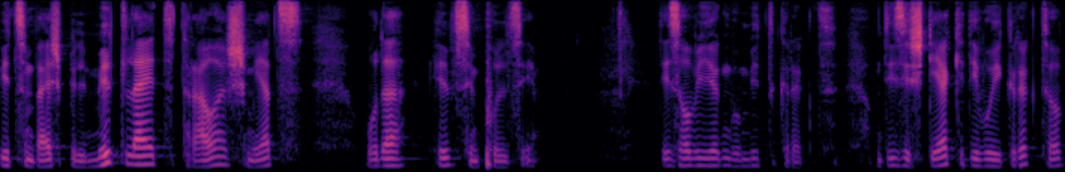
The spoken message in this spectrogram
wie zum Beispiel Mitleid, Trauer, Schmerz oder Hilfsimpulse. Das habe ich irgendwo mitgekriegt. Und diese Stärke, die wo ich gekriegt habe,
